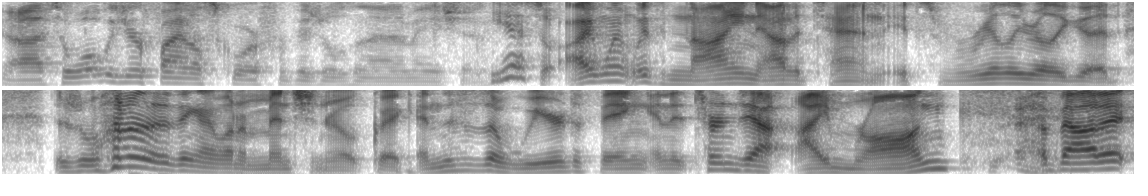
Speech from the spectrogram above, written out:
right. Uh, so, what was your final score for visuals and animation? Yeah, so I went with nine out of ten. It's really, really good. There's one other thing I want to mention real quick, and this is a weird thing, and it turns out I'm wrong about it.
